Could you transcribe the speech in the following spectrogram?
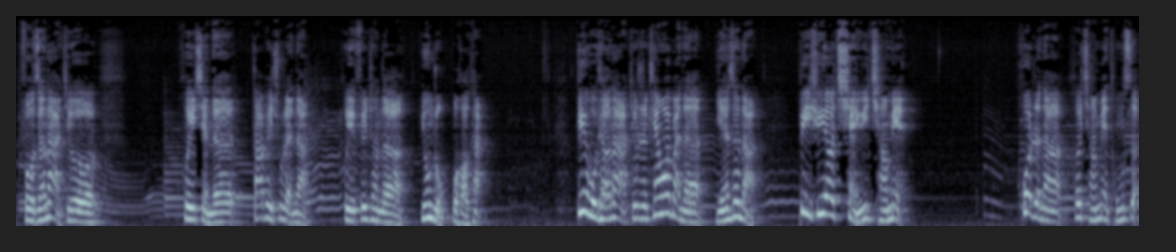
否则呢就。会显得搭配出来呢，会非常的臃肿不好看。第五条呢，就是天花板的颜色呢，必须要浅于墙面，或者呢和墙面同色。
